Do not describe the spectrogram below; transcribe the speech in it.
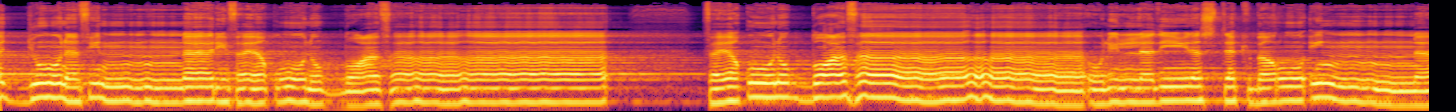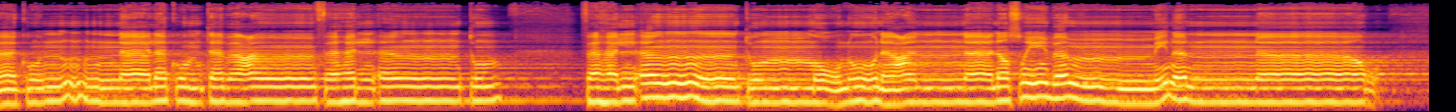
يتحاجون في النار فيقول الضعفاء فيقول الضعفاء للذين استكبروا إنا كنا لكم تبعا فهل أنتم فهل أنتم مغنون عنا نصيبا من النار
